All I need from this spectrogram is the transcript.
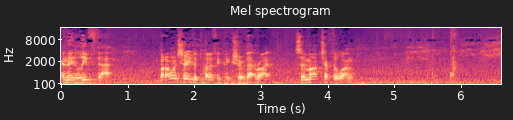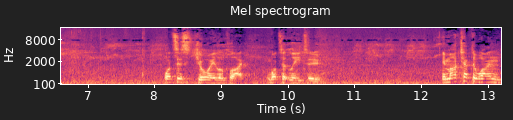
and they lived that. But I want to show you the perfect picture of that, right? So, Mark chapter 1. What's this joy look like? What's it lead to? In Mark chapter 1,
